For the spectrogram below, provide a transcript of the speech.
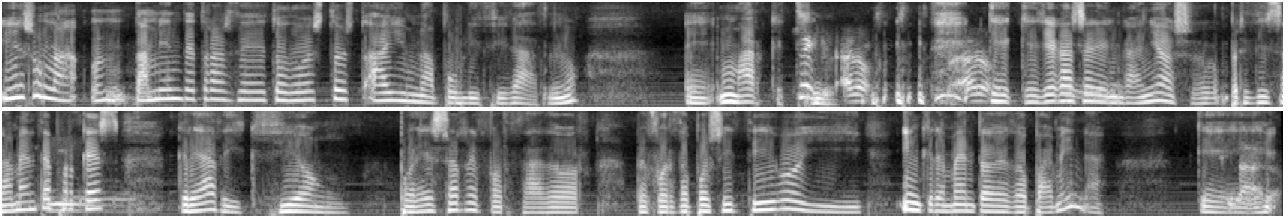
Y es una. mm, También detrás de todo esto est- hay una publicidad, ¿no? Eh, marketing. sí, claro. claro. que, que llega a ser engañoso, precisamente porque es crea adicción, por ese reforzador, refuerzo positivo y incremento de dopamina que, Claro.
